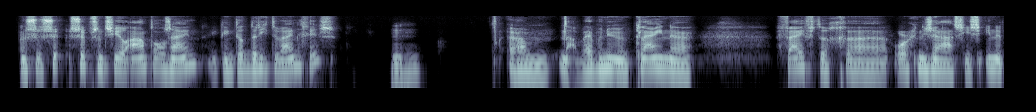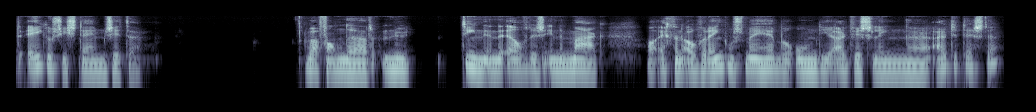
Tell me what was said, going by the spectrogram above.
een su substantieel aantal zijn. Ik denk dat drie te weinig is. Mm -hmm. um, nou, we hebben nu een kleine 50 uh, organisaties in het ecosysteem zitten. Waarvan er nu 10 en de 11 dus in de maak al echt een overeenkomst mee hebben om die uitwisseling uh, uit te testen.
